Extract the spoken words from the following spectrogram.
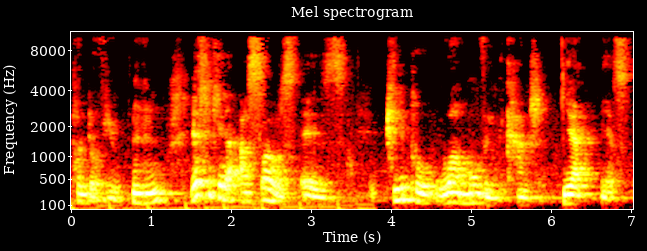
point of view. Mm-hmm. Let's look at ourselves as people who are moving the country. yeah. Yes.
